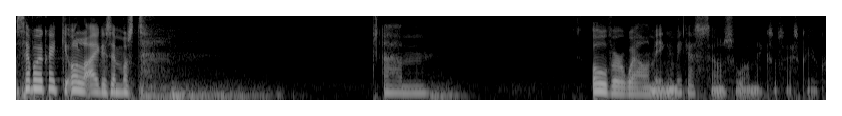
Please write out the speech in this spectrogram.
se voi kaikki olla aika semmoista um, overwhelming, mikä se on suomeksi, osaisiko joku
